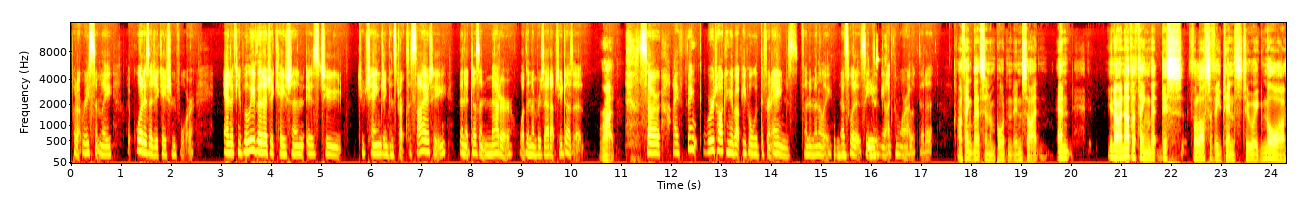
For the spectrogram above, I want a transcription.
put out recently. Like, what is education for? And if you believe that education is to to change and construct society, then it doesn't matter what the numbers add up to, does it? Right. So I think we're talking about people with different aims fundamentally. Mhm. That's what it seemed Yes. to me like the more I looked at it. I think that's an important insight. And, you know, another thing that this philosophy tends to ignore,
